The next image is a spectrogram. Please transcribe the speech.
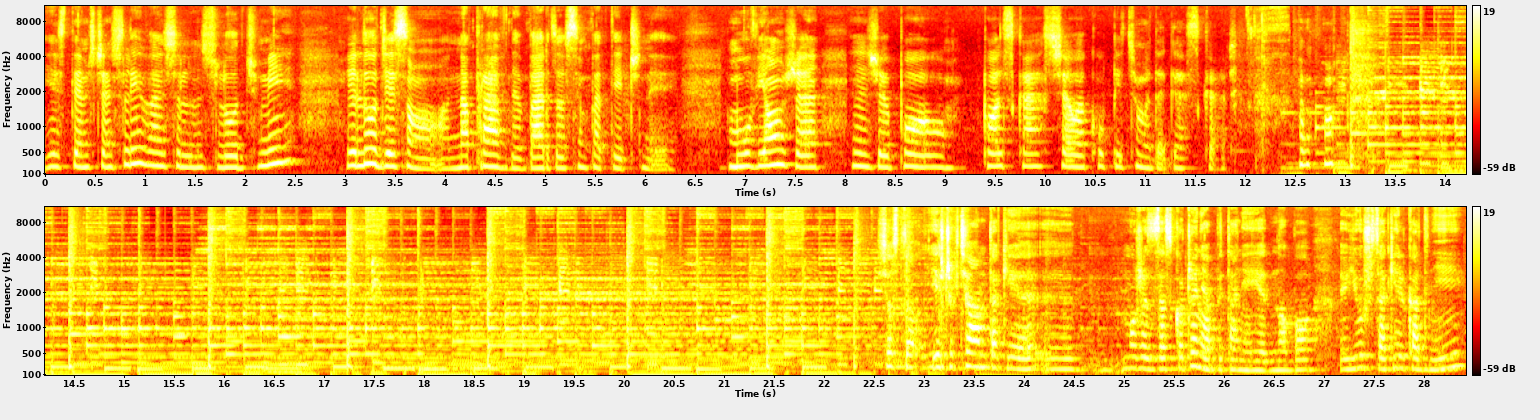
jestem szczęśliwa z, z ludźmi. I ludzie są naprawdę bardzo sympatyczni. Mówią, że, że po Polska chciała kupić Madagaskar. Siostro, jeszcze chciałam takie, y, może z zaskoczenia pytanie jedno, bo już za kilka dni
